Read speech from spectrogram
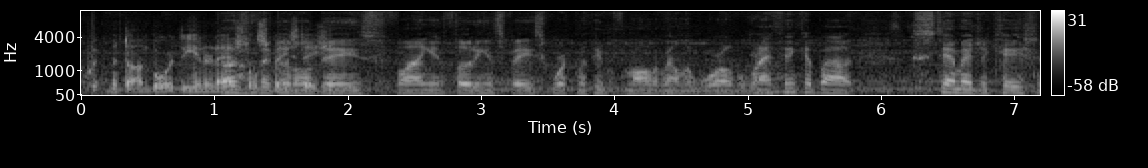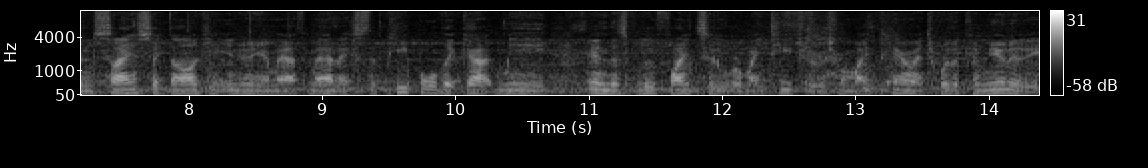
Equipment on board the International Those are the Space good old Station. days, flying and floating in space, working with people from all around the world. But when I think about STEM education, science, technology, engineering, and mathematics, the people that got me in this blue flight suit were my teachers, were my parents, were the community.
